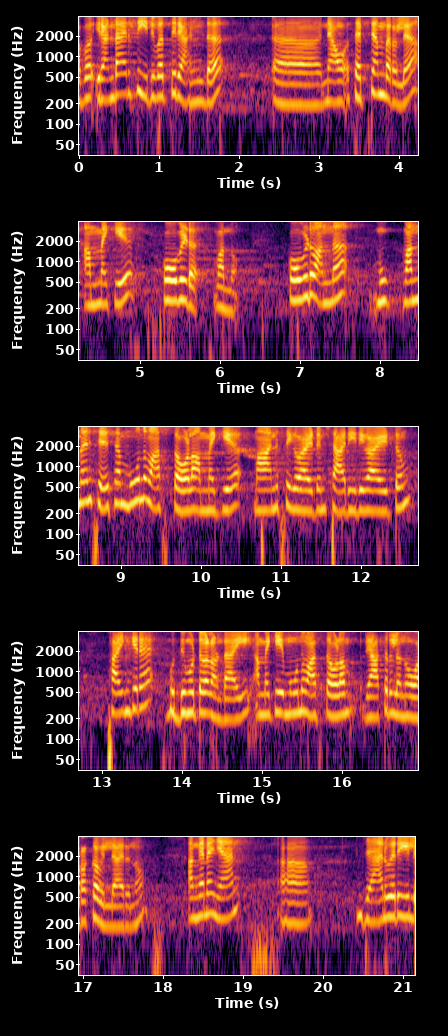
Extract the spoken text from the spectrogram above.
അപ്പോൾ രണ്ടായിരത്തി ഇരുപത്തി രണ്ട് സെപ്റ്റംബറിൽ അമ്മയ്ക്ക് കോവിഡ് വന്നു. കോവിഡ് വന്ന് വന്നതിന് ശേഷം മൂന്ന് മാസത്തോളം അമ്മയ്ക്ക് മാനസികമായിട്ടും ശാരീരികമായിട്ടും ഭയങ്കര ബുദ്ധിമുട്ടുകളുണ്ടായി. അമ്മയ്ക്ക് മൂന്ന് മാസത്തോളം രാത്രിയിലൊന്നും ഉറക്കമില്ലായിരുന്നു. അങ്ങനെ ഞാൻ ജാനുവരിയിൽ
